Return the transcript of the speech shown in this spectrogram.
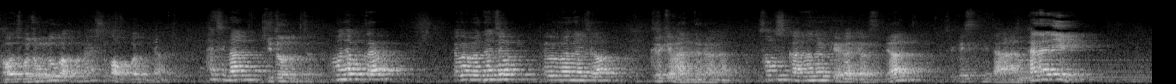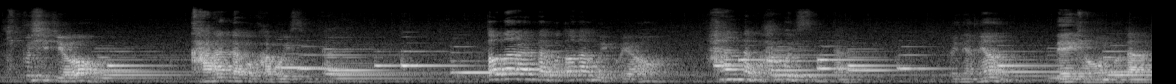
저, 저 정도 갖고는 할 수가 없거든요. 하지만 기도 노트. 한번 해볼까요? 해볼만 하죠? 해볼만 하죠? 그렇게 만들어라. 성숙한 한올교회가 되었으면 좋겠습니다. 하나님, 기쁘시죠? 가란다고 가고 있습니다. 떠나란다고 떠나고 있고요. 하란다고 하고 있습니다. 왜냐면 내 경험보다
